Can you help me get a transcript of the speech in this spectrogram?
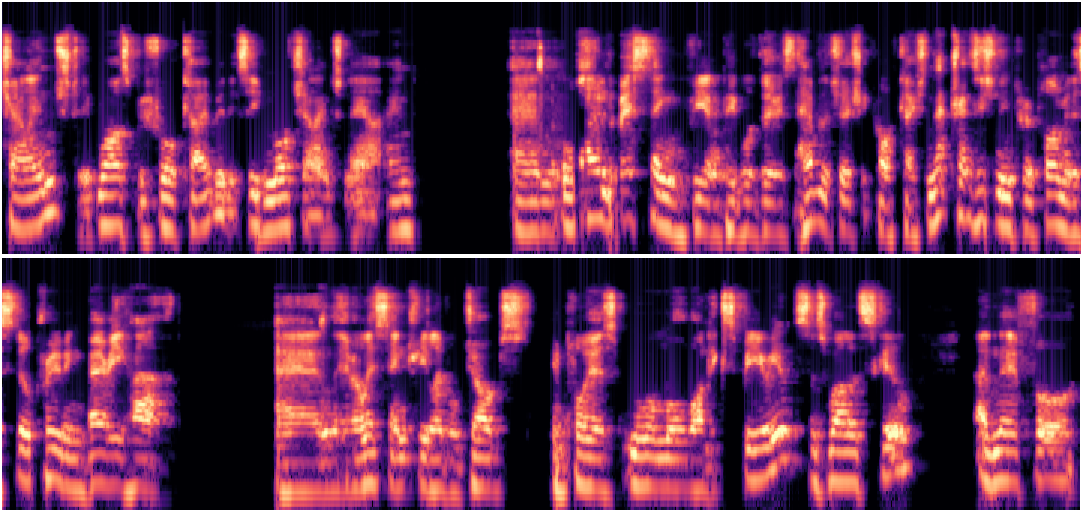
challenged. It was before COVID. It's even more challenged now. And and although the best thing for young people to do is to have the tertiary qualification, that transition into employment is still proving very hard. And there are less entry level jobs. Employers more and more want experience as well as skill. And therefore,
